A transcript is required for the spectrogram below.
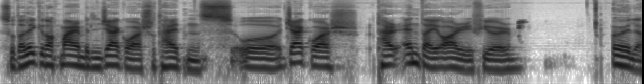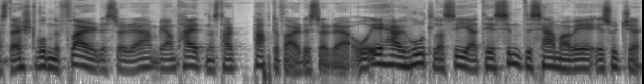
så det ligger nog mer med Jaguars och Titans. Och Jaguars tar ända i år i fjör öliga störst vunnit flera distrar vi har Titans tar tappte flera distrare och jag har ju hot att säga att det är inte samma vi är så inte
